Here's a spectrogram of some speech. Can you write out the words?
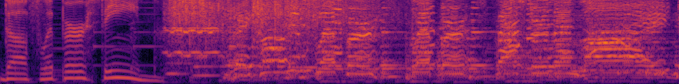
The Flipper theme. They call him Flipper, Flipper, faster than lightning.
